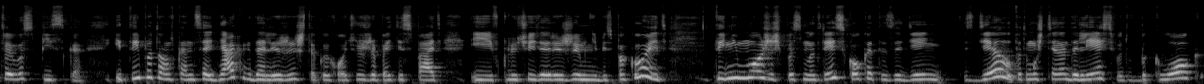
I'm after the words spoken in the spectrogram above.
твоего списка. И ты потом в конце дня, когда лежишь такой, хочешь уже пойти спать и включить режим не беспокоить, ты не можешь посмотреть, сколько ты за день сделал, потому что тебе надо лезть вот в бэклог,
